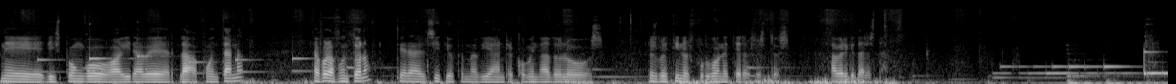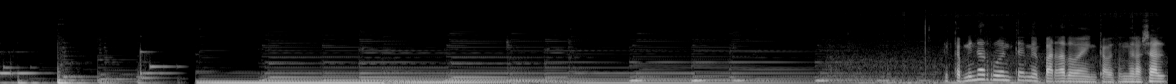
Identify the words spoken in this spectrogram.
me dispongo a ir a ver la Fuentana, la, la Fuentona, que era el sitio que me habían recomendado los, los vecinos furgoneteros estos. A ver qué tal está. Camino ruente me he parado en Cabezón de la Sal,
